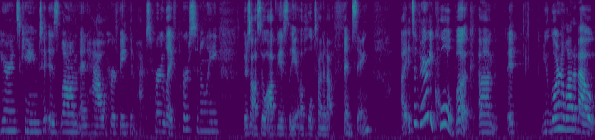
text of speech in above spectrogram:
parents came to Islam and how her faith impacts her life personally. There's also obviously a whole ton about fencing. Uh, it's a very cool book. Um, it learn a lot about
